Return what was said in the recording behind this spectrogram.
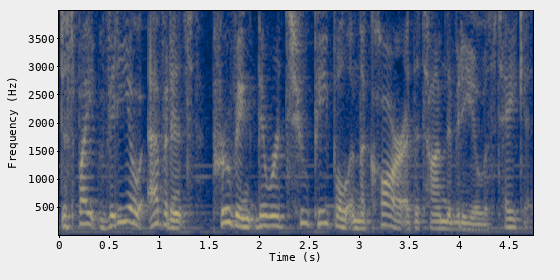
despite video evidence proving there were two people in the car at the time the video was taken.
